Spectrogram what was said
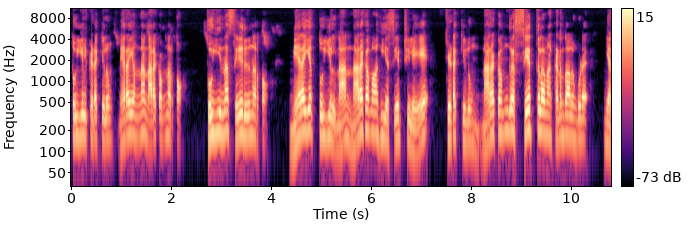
தொயில் கிடக்கிலும் நிறையம்னா நரகம்னு அர்த்தம். தொய்யினா சேருன்னு அர்த்தம். நிறைய தொயில் நான் நரகமாகிய சேற்றிலே கிடக்கிலும் நரகம்ங்கிற சேத்துல நான் கடந்தாலும் கூட இங்க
